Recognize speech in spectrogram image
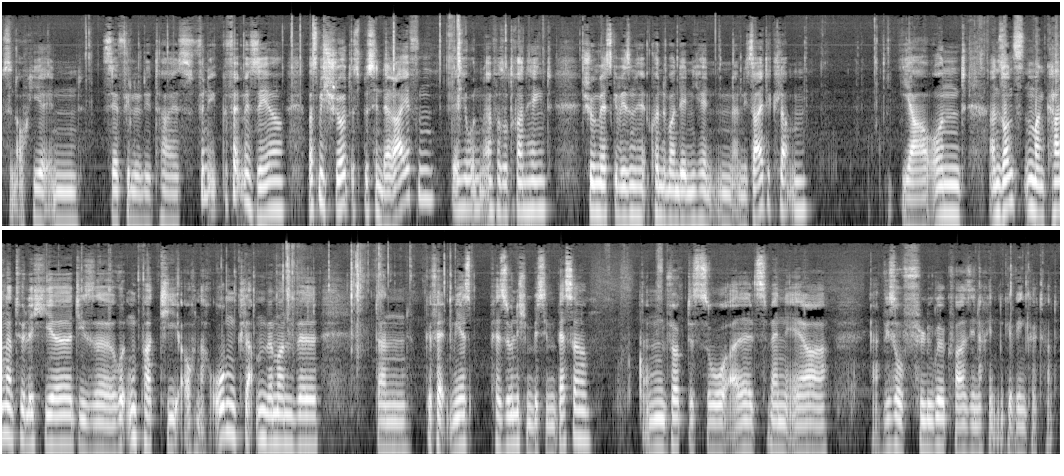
sind auch hier in Sehr viele Details. Finde gefällt mir sehr. Was mich stört, ist ein bisschen der Reifen, der hier unten einfach so dran hängt. Schön wäre es gewesen, könnte man den hier hinten an die Seite klappen. Ja, und ansonsten, man kann natürlich hier diese Rückenpartie auch nach oben klappen, wenn man will. Dann gefällt mir es persönlich ein bisschen besser. Dann wirkt es so, als wenn er ja, wie so Flügel quasi nach hinten gewinkelt hat.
